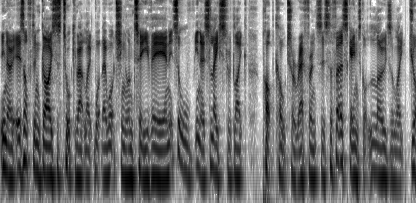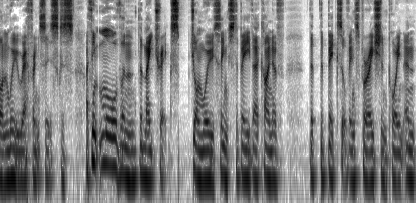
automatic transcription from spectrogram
you know, it's often guys just talking about like what they're watching on TV, and it's all you know, it's laced with like pop culture references. The first game's got loads of like John Woo references because I think more than The Matrix, John Woo seems to be the kind of the the big sort of inspiration point, and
